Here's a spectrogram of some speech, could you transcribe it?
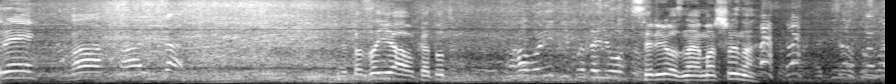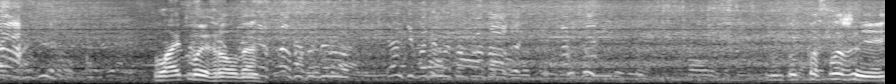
Три, два, один. Это заявка. Тут Говорить не продается. серьезная машина. Лайт выиграл, да. Ну, тут посложнее.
